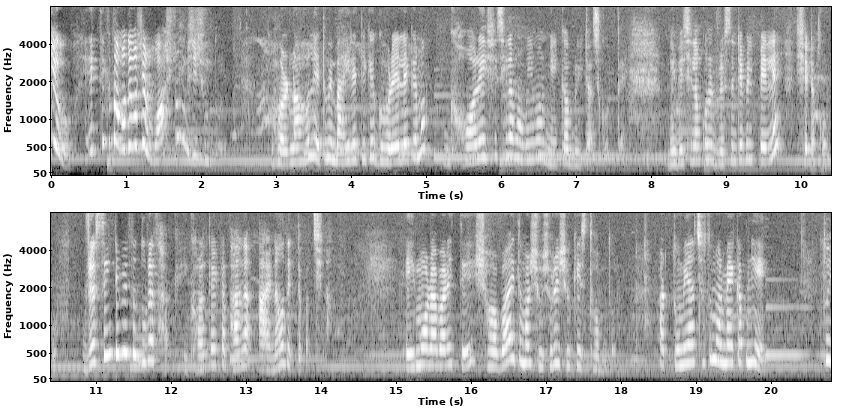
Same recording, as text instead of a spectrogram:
ইউ এর থেকে তো আমাদের বাসার ওয়াশরুম বেশি সুন্দর। ঘর না হলে তুমি বাইরে থেকে ঘরে এলে কেন? ঘরে এসেছিলাম আমি আমার মেকআপ রিটাচ করতে। ভেবেছিলাম কোনো ড্রেসিং টেবিল পেলে সেটা করব। ড্রেসিং টেবিল তো দূরে থাক এই ঘরে তো একটা ভাঙা আয়নাও দেখতে পাচ্ছি না। এই মরা বাড়িতে সবাই তোমার শ্বশুরের সুখে স্তব্ধ। আর তুমি আছো তোমার মেকআপ নিয়ে? তুই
